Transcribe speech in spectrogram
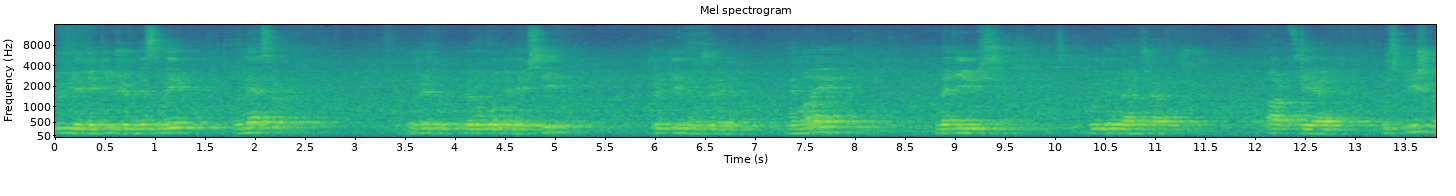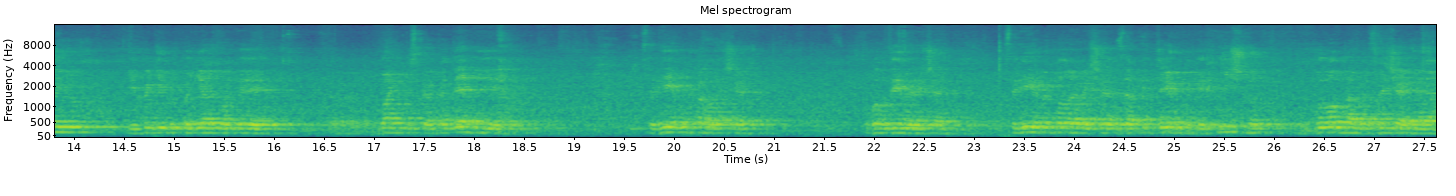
людям, які вже внесли внесок. Уже тут роботи не всі, третини вже немає. Надіюсь, буде наша акція успішною і хотів би подякувати е, Банківській академії Сергія Михайловича Володимировича, Сергія Миколаївича за підтримку технічну. Було нам, звичайно, е,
